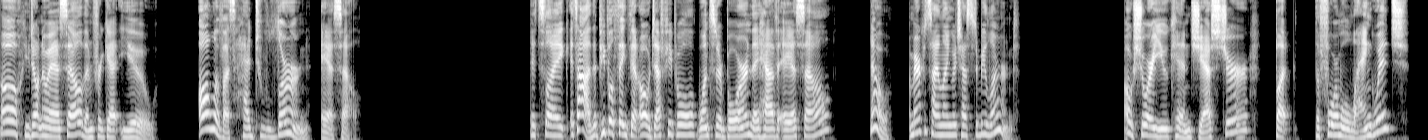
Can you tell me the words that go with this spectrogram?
Oh, you don't know ASL? Then forget you. All of us had to learn ASL. It's like, it's odd that people think that, oh, deaf people, once they're born, they have ASL. No, American Sign Language has to be learned. Oh, sure, you can gesture, but the formal language,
